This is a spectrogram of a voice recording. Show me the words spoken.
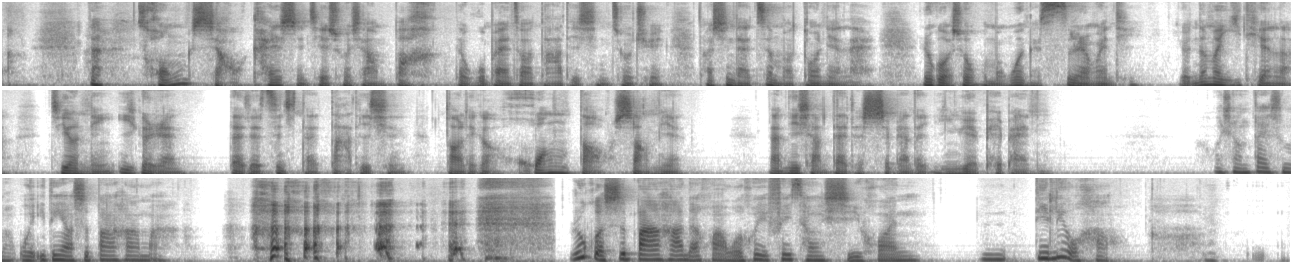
那从小开始接触像巴赫的无伴奏大提琴奏曲，到现在这么多年来，如果说我们问个私人问题，有那么一天了，只有您一个人带着自己的大提琴到了一个荒岛上面，那你想带着什么样的音乐陪伴你？我想带什么？我一定要是巴哈吗？如果是巴哈的话，我会非常喜欢嗯第六号。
